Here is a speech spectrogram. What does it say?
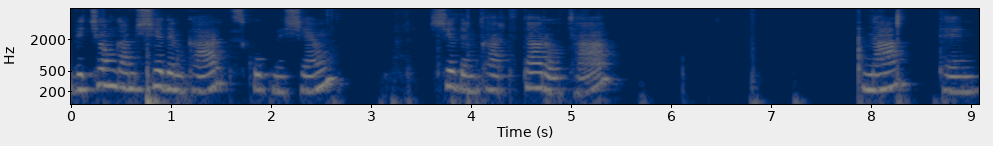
wyciągam 7 kart, skupmy się. 7 kart Tarota na ten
